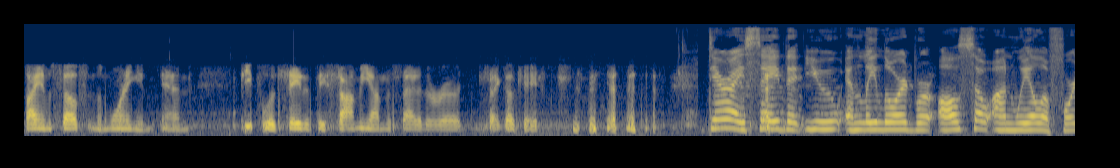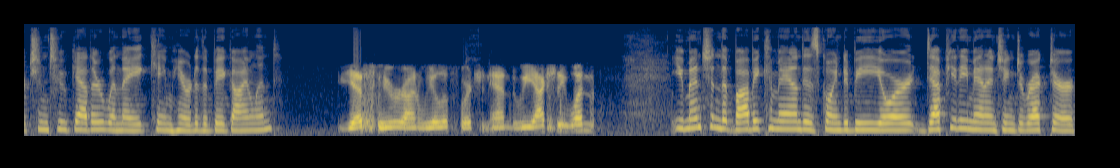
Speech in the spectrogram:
by himself in the morning, and, and people would say that they saw me on the side of the road. It's like, okay. Dare I say that you and Lee Lord were also on Wheel of Fortune together when they came here to the Big Island? Yes, we were on Wheel of Fortune, and we actually won. You mentioned that Bobby Command is going to be your deputy managing director.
